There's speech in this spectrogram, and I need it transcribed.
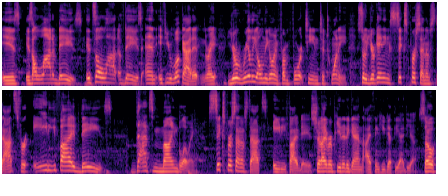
is is a lot of days. It's a lot of days. And if you look at it right you're really only going from 14 to 20 so you're getting six percent of stats for 85 days. That's mind-blowing. Six percent of stats 85 days. Should i repeat it again? I think you get the idea. So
